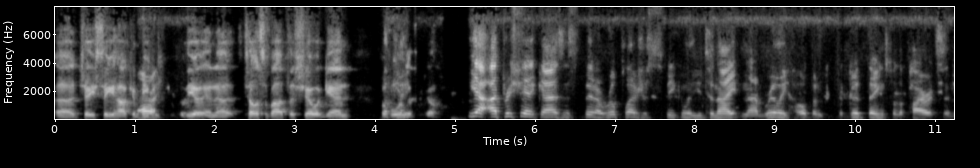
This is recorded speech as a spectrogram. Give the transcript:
Uh, JC, how can All people right. with you? And uh, tell us about the show again before okay. let's go. Yeah, I appreciate it, guys. It's been a real pleasure speaking with you tonight, and I'm really hoping for good things for the Pirates and,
